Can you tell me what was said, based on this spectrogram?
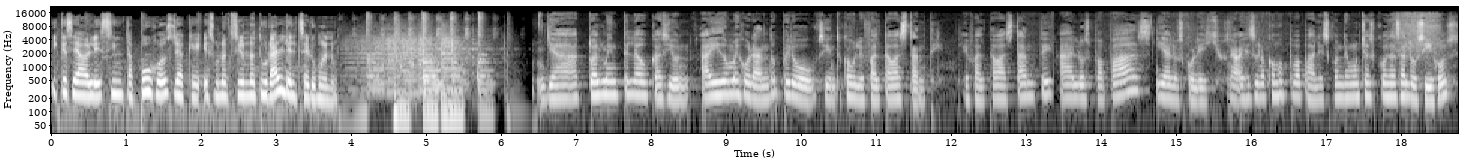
y que se hable sin tapujos, ya que es una acción natural del ser humano. Ya actualmente la educación ha ido mejorando, pero siento que aún le falta bastante falta bastante a los papás y a los colegios. A veces uno como papá le esconde muchas cosas a los hijos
